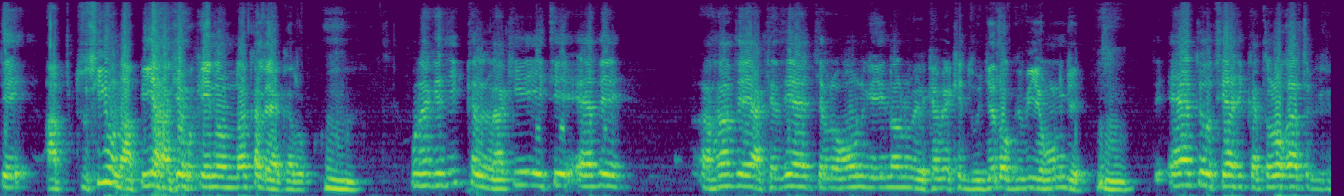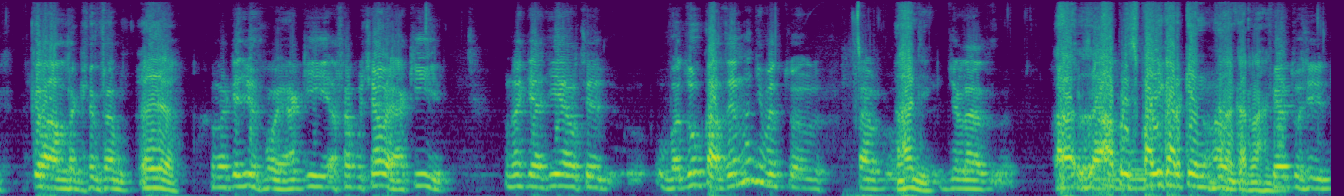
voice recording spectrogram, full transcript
ਤੇ ਆਪ ਤੁਸੀਂ ਹੁਣ ਆਪ ਹੀ ਆ ਕੇ ਇਹਨਾਂ ਨੂੰ ਨਾ ਕੱਲਿਆ ਕਰੋ। ਹੂੰ। ਉਹਨਾਂ ਕਿਹਾ ਜੀ ਕੱਲਾ ਕਿ ਇੱਥੇ ਇਹ ਤੇ ਅਸਾਂ ਤੇ ਆਖਿਆ ਸੀ ਇਹ ਚਲੋ ਆਉਣਗੇ ਇਹਨਾਂ ਨੂੰ ਵੇਖਿਆ ਵੇਖੇ ਦੂਜੇ ਲੋਕ ਵੀ ਆਉਣਗੇ। ਹੂੰ। ਤੇ ਇਹ ਤੇ ਉੱਥੇ ਅੱਜ ਕਤਲੋ ਕਤ ਕਰਾਉਣ ਲੱਗੇ ਸਨ। ਅੱਛਾ। ਉਹਨਾਂ ਕਿਹਾ ਜੀ ਹੋਇਆ ਕੀ? ਅਸਾਂ ਪੁੱਛਿਆ ਹੋਇਆ ਕੀ? ਉਹਨਾਂ ਕਿਹਾ ਜੀ ਇਹ ਉੱਥੇ ਵਜ਼ੂ ਕਰਦੇ ਨੇ ਜਿਵੇਂ ਅਹ ਹਾਂਜੀ। ਜਿਹੜਾ ਆਪਣੀ ਸਫ਼ਾਈ ਕਰਕੇ ਹਾਂ, ਕਰਨਾ ਹੈ ਫਿਰ ਤੁਸੀਂ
